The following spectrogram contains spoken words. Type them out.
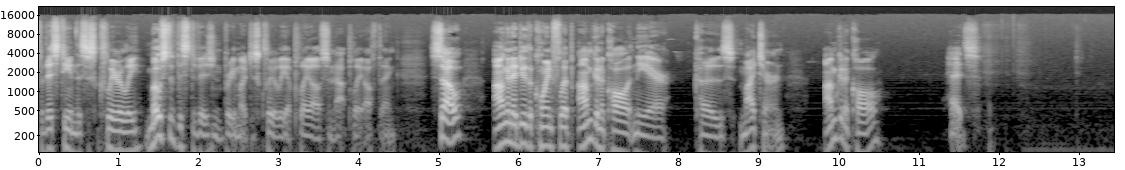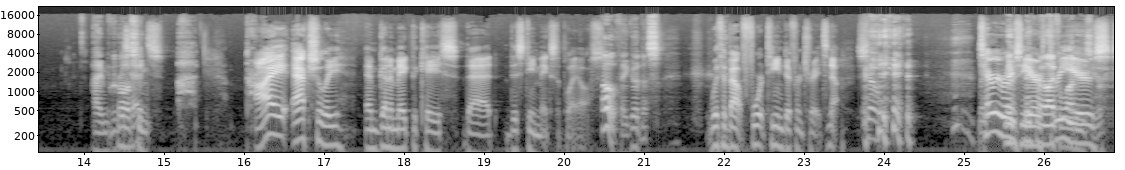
for this team, this is clearly most of this division pretty much is clearly a playoffs or not playoff thing. So I'm gonna do the coin flip. I'm gonna call it in the air because my turn. I'm gonna call heads. I'm crossing. heads. I actually am going to make the case that this team makes the playoffs Oh, thank goodness. with about 14 different traits. No. So Terry Rozier, my life a 3 lot years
